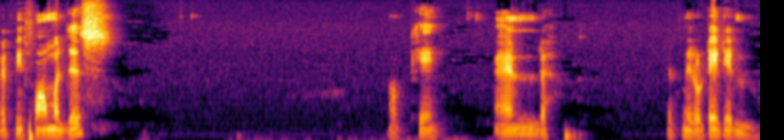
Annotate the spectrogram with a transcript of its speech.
let me format this. Okay. And let me rotate in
